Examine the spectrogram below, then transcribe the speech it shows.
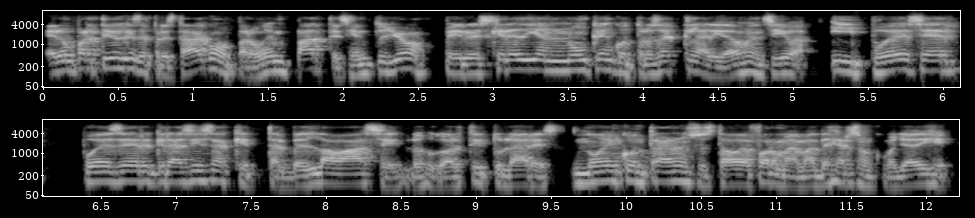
era un partido que se prestaba como para un empate, siento yo, pero es que Heredia nunca encontró esa claridad ofensiva y puede ser puede ser gracias a que tal vez la base, los jugadores titulares, no encontraron su estado de forma, además de Gerson, como ya dije.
